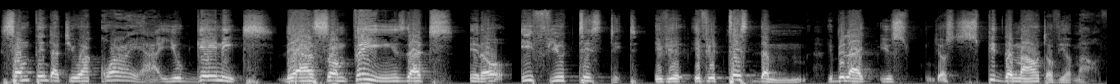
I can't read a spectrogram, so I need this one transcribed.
something that you acquire. You gain it. There are some things that, you know, if you taste it, if you if you taste them, you'll be like you just spit them out of your mouth.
